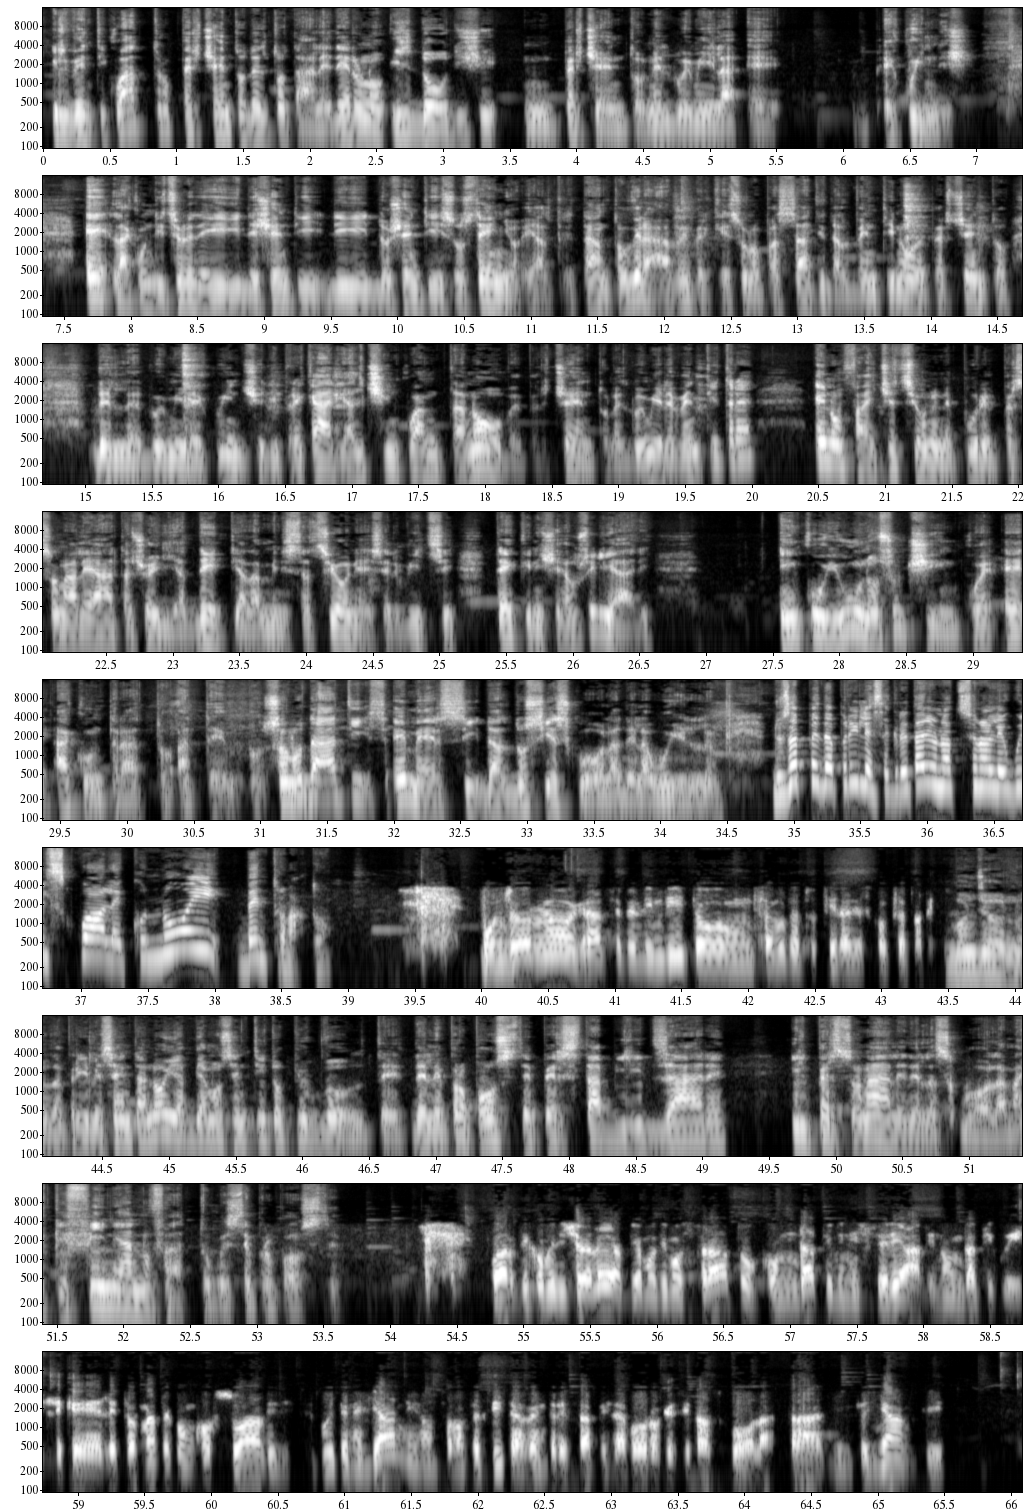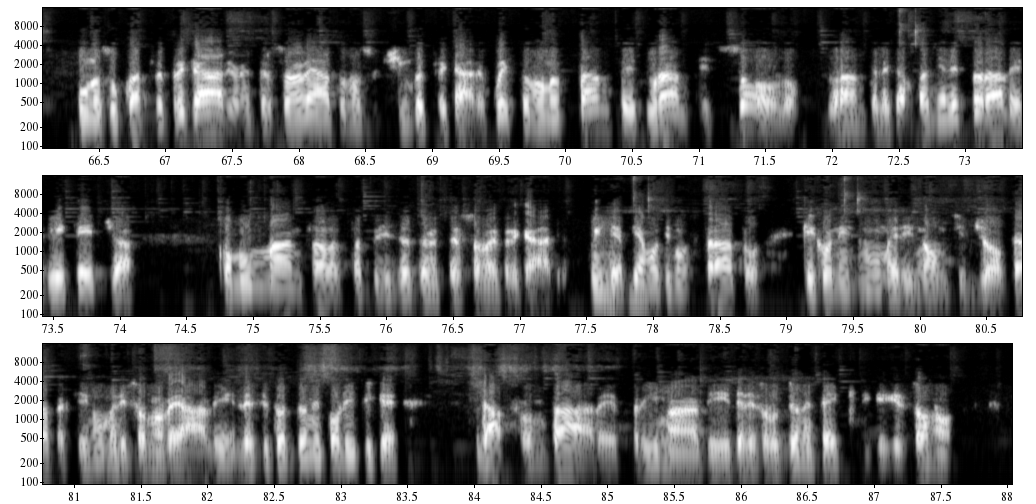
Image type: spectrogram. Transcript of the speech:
il 24% del totale ed erano il 12% nel 2015 e la condizione dei decenti, di docenti di sostegno è altrettanto grave perché sono passati dal 29% del 2015 di precari al 59% nel 2023 e non fa eccezione neppure il personale ATA, cioè gli addetti all'amministrazione ai servizi tecnici e ausiliari, in cui uno su cinque è a contratto a tempo. Sono dati emersi dal dossier scuola della WIL. Giuseppe D'Aprile, segretario nazionale WIL Scuola, è con noi. Ben trovato. Buongiorno, grazie per l'invito, un saluto a tutti i radioascoltatori. Buongiorno D'Aprile, senta, noi abbiamo sentito più volte delle proposte per stabilizzare il personale della scuola, ma che fine hanno fatto queste proposte? Guardi, come diceva lei, abbiamo dimostrato con dati ministeriali, non dati quelli, che le tornate concorsuali distribuite negli anni non sono servite a rendere stabile il lavoro che si fa a scuola. Tra gli insegnanti uno su quattro è precario, nel personale ATO uno su cinque è precario. Questo nonostante durante, solo durante le campagne elettorali riecheggia come un mantra la stabilizzazione del personale precario. Quindi abbiamo dimostrato che con i numeri non si gioca, perché i numeri sono reali, le situazioni politiche da affrontare prima di, delle soluzioni tecniche che sono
